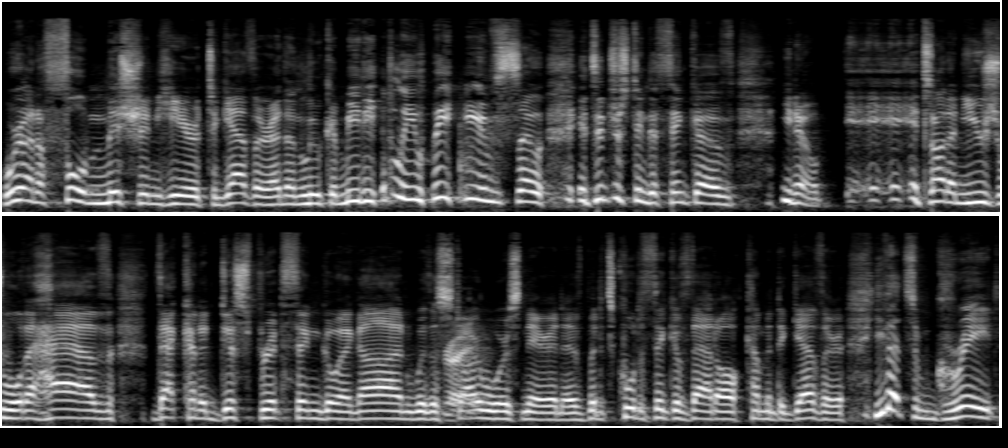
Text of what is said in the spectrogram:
we're on a full mission here together. And then Luke immediately leaves. So it's interesting to think of, you know, it's not unusual to have that kind of disparate thing going on with a Star right. Wars narrative, but it's cool to think of that all coming together. You've had some great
